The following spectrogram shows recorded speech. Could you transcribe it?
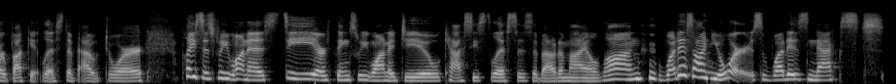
our bucket list of outdoor places we want to see or things we want to do. Cassie's list is about a mile long. what is on yours? What is next?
